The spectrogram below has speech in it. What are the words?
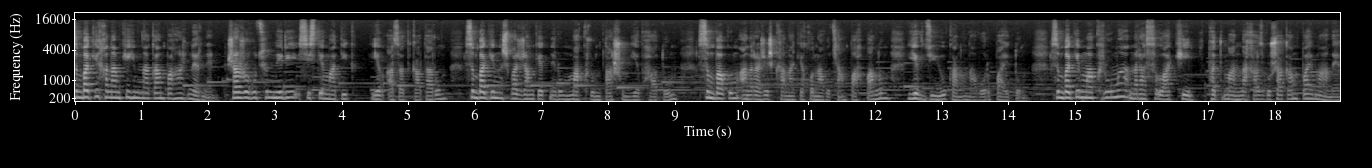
Սմբակի խնամքի հիմնական պահանջներն են՝ շարժողությունների սիստեմատիկ եւ ազատ կատարում, սմբակի նշված ժամկետներում մաքրում, տաշում եւ հատում, սմբակում անհրաժեշտ քանակի խոնավության պահպանում եւ ձիու կանոնավոր պայտում։ Սմբակի մաքրումը նրա սլաքի փտման նախազգուշական պայման է։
